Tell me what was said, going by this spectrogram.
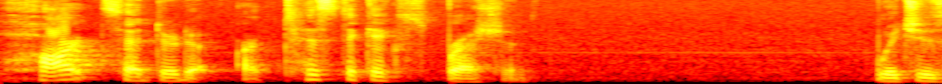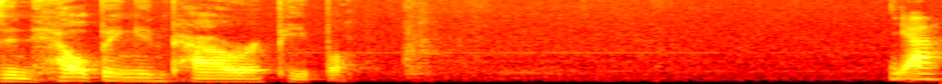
heart centered artistic expression, which is in helping empower people. yeah.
